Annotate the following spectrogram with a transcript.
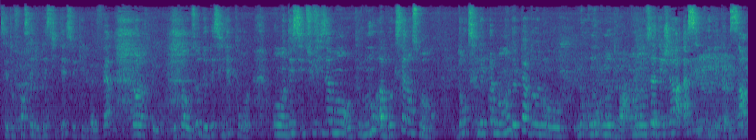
C'est aux Français de décider ce qu'ils veulent faire dans leur pays, et pas aux autres de décider pour eux. On décide suffisamment pour nous à Bruxelles en ce moment. Donc, ce n'est pas le moment de perdre nos, droits. On nous a déjà assez privés comme ça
